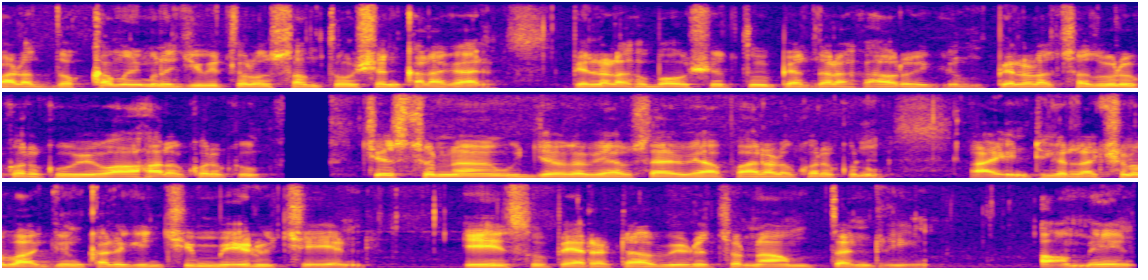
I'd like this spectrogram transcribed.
వాళ్ళ దుఃఖమై మన జీవితంలో సంతోషం కలగాలి. పిల్లలకు భవిష్యత్తు పెద్దలకు ఆరోగ్యం పిల్లల చదువుల కొరకు వివాహాల కొరకు చేస్తున్న ఉద్యోగ వ్యవసాయ వ్యాపారాల కొరకును ఆ ఇంటికి రక్షణ భాగ్యం కలిగించి మేలు చేయండి. ఏ సుపేరట వేడుతున్నాం తండ్రి. ఆమెన్.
